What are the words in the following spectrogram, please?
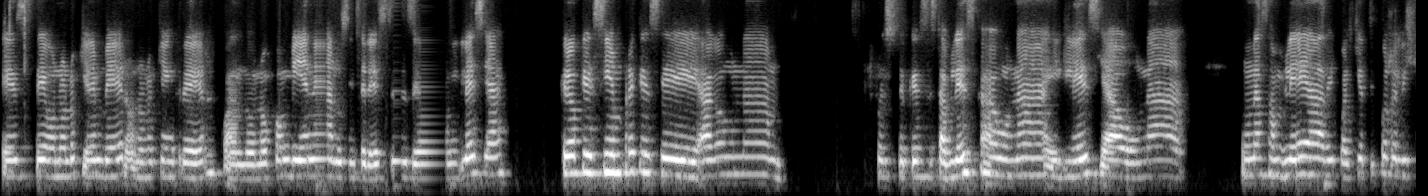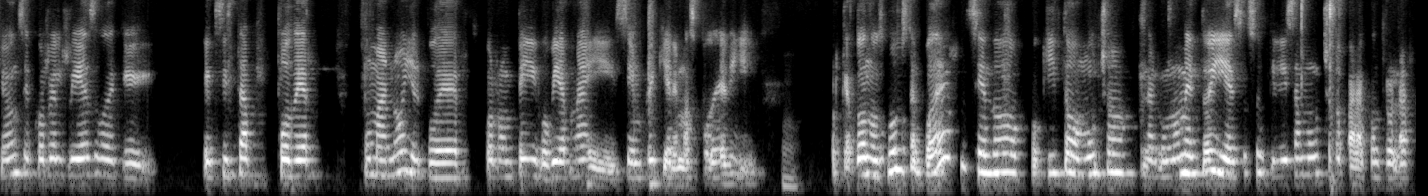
este, o no lo quieren ver o no lo quieren creer cuando no conviene a los intereses de una iglesia. Creo que siempre que se haga una, pues que se establezca una iglesia o una, una asamblea de cualquier tipo de religión, se corre el riesgo de que exista poder humano y el poder corrompe y gobierna y siempre quiere más poder y porque a todos nos gusta el poder, siendo poquito o mucho en algún momento y eso se utiliza mucho para controlar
